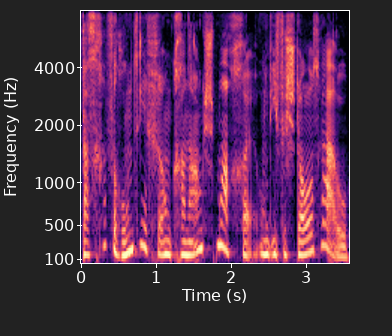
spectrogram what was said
Das kann verunsichern und kann Angst machen. Und ich verstehe es auch.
